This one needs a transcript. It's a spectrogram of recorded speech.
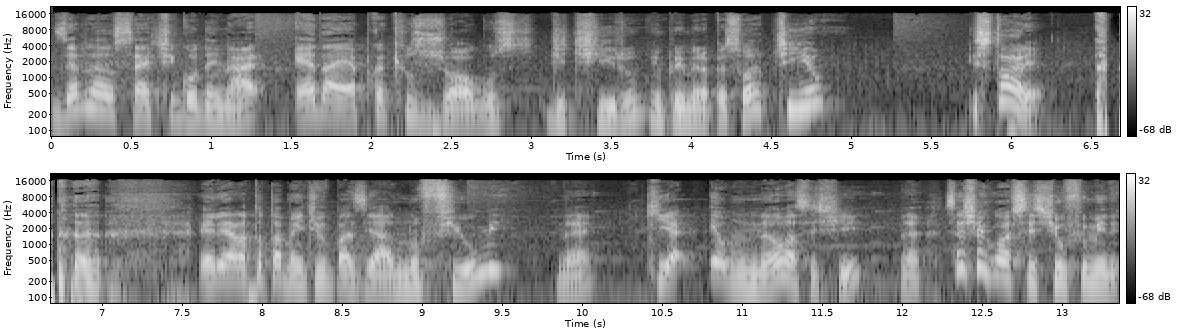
007 GoldenEye é da época que os jogos de tiro em primeira pessoa tinham história. Ele era totalmente baseado no filme, né? Que eu não assisti, né? Você chegou a assistir o filme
